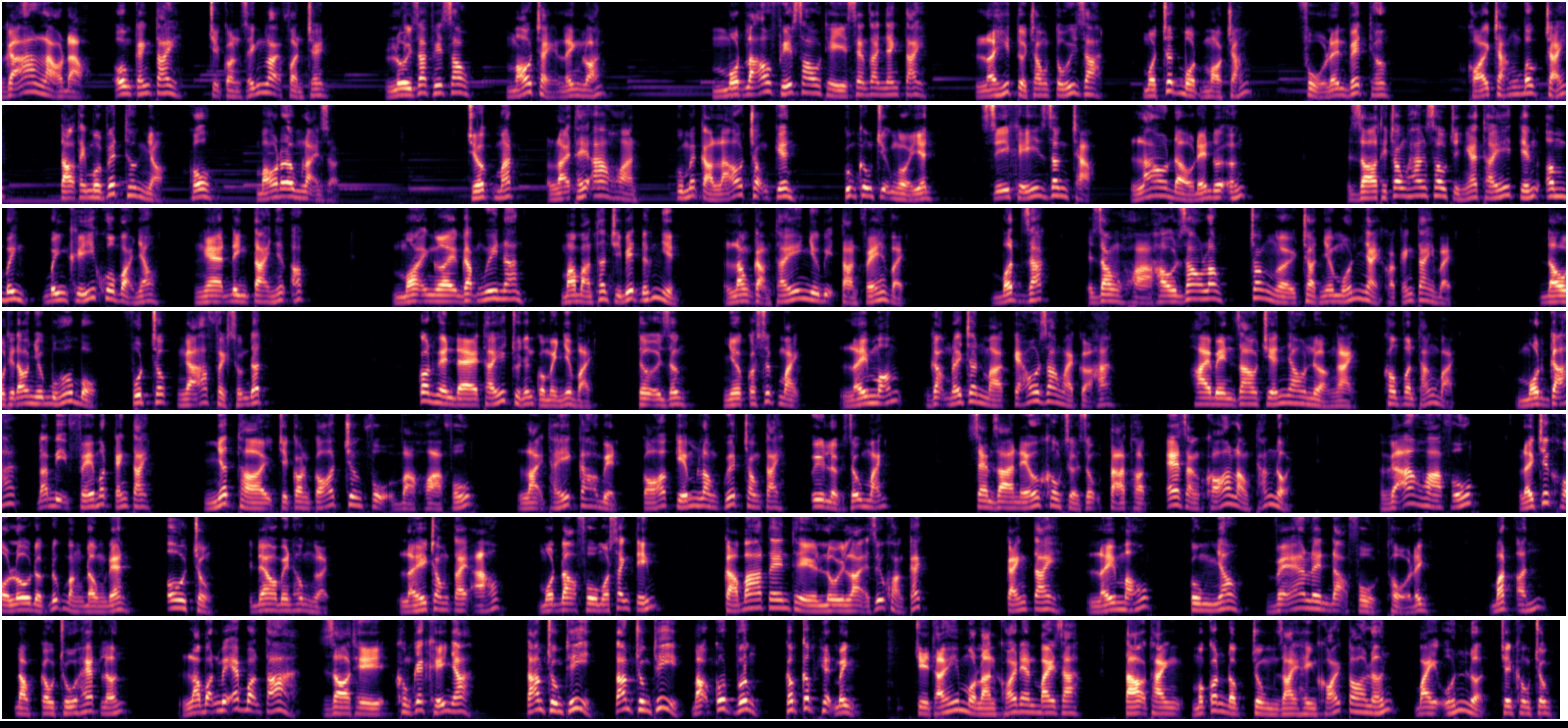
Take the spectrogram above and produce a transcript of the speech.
Gã lảo đảo, ôm cánh tay, Chỉ còn dính lại phần trên. Lùi ra phía sau Máu chảy lênh loáng. Một lão phía sau thì xem ra nhanh tay Lấy từ trong túi ra Một chất bột màu trắng Phủ lên vết thương. Khói trắng bốc cháy Tạo thành một vết thương nhỏ khô Máu đã đông lại rồi. Trước mắt lại thấy A Hoàn Cùng với cả lão trọng kiên Cũng không chịu ngồi yên Sĩ khí dâng trào lao đầu đến đối ứng. Giờ thì trong hang sâu chỉ nghe thấy tiếng âm binh, binh khí khua vào nhau, nghe đinh tai nhức óc. Mọi người gặp nguy nan mà bản thân chỉ biết đứng nhìn, lòng cảm thấy như bị tàn phế vậy. Bất giác, dòng hỏa hầu giao long trong người chợt như muốn nhảy khỏi cánh tay vậy. Đầu thì đau như búa bổ, phút chốc ngã phịch xuống đất. Con huyền đề thấy chủ nhân của mình như vậy, tự dưng như có sức mạnh, lấy mõm gặm lấy chân mà kéo ra ngoài cửa hang. Hai bên giao chiến nhau nửa ngày, không phân thắng bại. Một gã đã bị phế mất cánh tay. Nhất thời chỉ còn có Trương Phụ và Hòa Phú. Lại thấy Cao Biển có kiếm long quyết trong tay, uy lực dũng mãnh. Xem ra nếu không sử dụng tà thuật e rằng khó lòng thắng nổi. Gã Hòa Phú lấy chiếc hồ lô được đúc bằng đồng đen, ô trùng, đeo bên hông người. Lấy trong tay áo một đạo phù màu xanh tím Cả ba tên thì lùi lại giữ khoảng cách. Cánh tay lấy máu cùng nhau vẽ lên đạo phù thổ linh. Bắt ấn, đọc câu chú hét lớn. Là bọn Mỹ ép bọn ta, giờ thì không kết khí nha. Tam trùng thi, tam trùng thi, bạo cốt vương, cấp cấp hiện mình. Chỉ thấy một làn khói đen bay ra, tạo thành một con độc trùng dài hình khói to lớn bay uốn lượn trên không trung.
